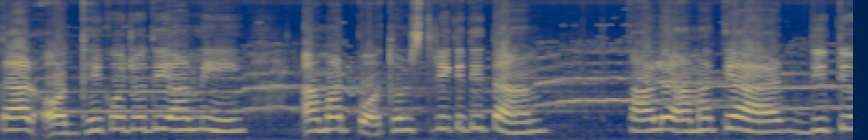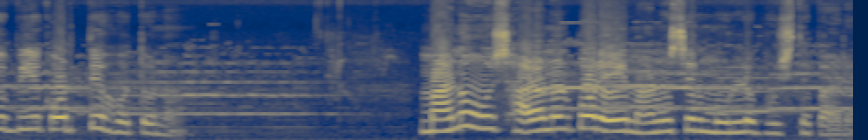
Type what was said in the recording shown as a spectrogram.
তার অর্ধেকও যদি আমি আমার প্রথম স্ত্রীকে দিতাম, তাহলে আমাকে আর দ্বিতীয় বিয়ে করতে হতো না। মানুষ হারানোর পরে মানুষের মূল্য বুঝতে পারে।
